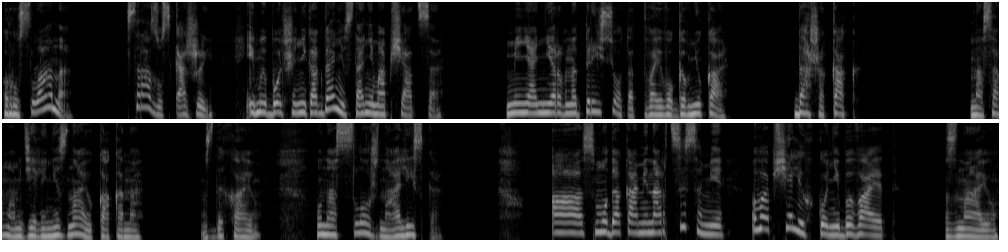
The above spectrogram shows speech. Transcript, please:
Руслана, сразу скажи, и мы больше никогда не станем общаться. Меня нервно трясет от твоего говнюка. Даша как? На самом деле не знаю, как она. Вздыхаю. У нас сложно, Алиска. А с мудаками-нарциссами вообще легко не бывает. Знаю,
